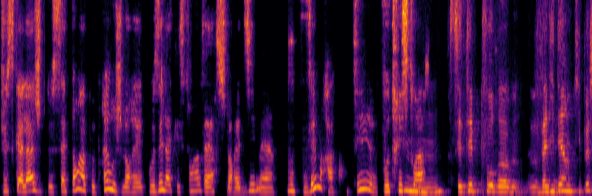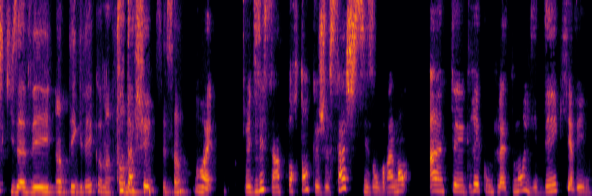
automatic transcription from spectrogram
jusqu'à l'âge de 7 ans à peu près où je leur ai posé la question inverse. Je leur ai dit, mais vous pouvez me raconter euh, votre histoire? Mmh. C'était pour euh, valider un petit peu ce qu'ils avaient intégré comme information. Tout à fait. C'est ça? Ouais. Je me disais, c'est important que je sache s'ils ont vraiment intégré complètement l'idée qu'il y avait une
